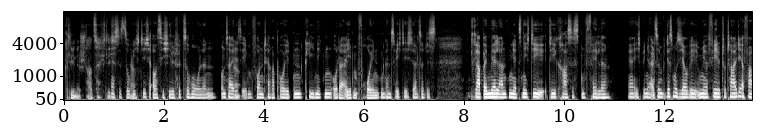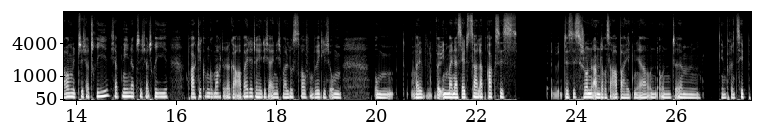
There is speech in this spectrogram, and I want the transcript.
klinisch tatsächlich. Es ist so ja. wichtig, aus sich Hilfe zu holen. Und sei ja. es eben von Therapeuten, Kliniken oder eben Freunden, ganz wichtig. Also das, ich glaube, bei mir landen jetzt nicht die, die krassesten Fälle. Ja, ich bin ja, also das muss ich auch, mir fehlt total die Erfahrung mit Psychiatrie. Ich habe nie in der Psychiatrie Praktikum gemacht oder gearbeitet. Da hätte ich eigentlich mal Lust drauf, um wirklich um, um, weil in meiner Selbstzahlerpraxis, das ist schon ein anderes Arbeiten, ja. Und, und ähm, im Prinzip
